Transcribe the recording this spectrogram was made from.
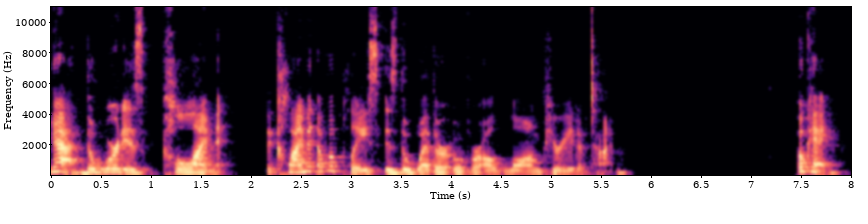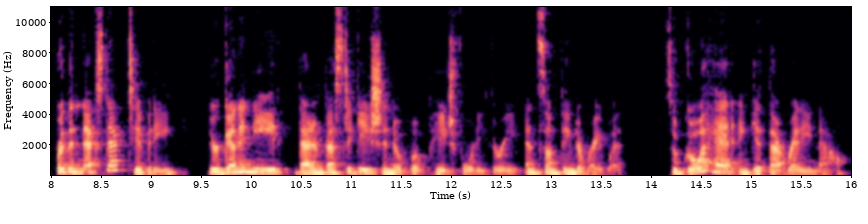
Yeah, the word is climate. The climate of a place is the weather over a long period of time. Okay, for the next activity, you're going to need that investigation notebook, page 43, and something to write with. So go ahead and get that ready now.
